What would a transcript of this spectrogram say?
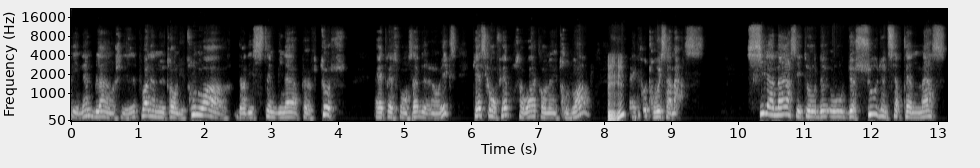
les naines blanches, les étoiles à neutrons, les trous noirs dans des systèmes binaires peuvent tous être responsables des rayons X, qu'est-ce qu'on fait pour savoir qu'on a un trou noir? Mm-hmm. Ben, il faut trouver sa masse. Si la masse est au-dessous d'une certaine masse,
